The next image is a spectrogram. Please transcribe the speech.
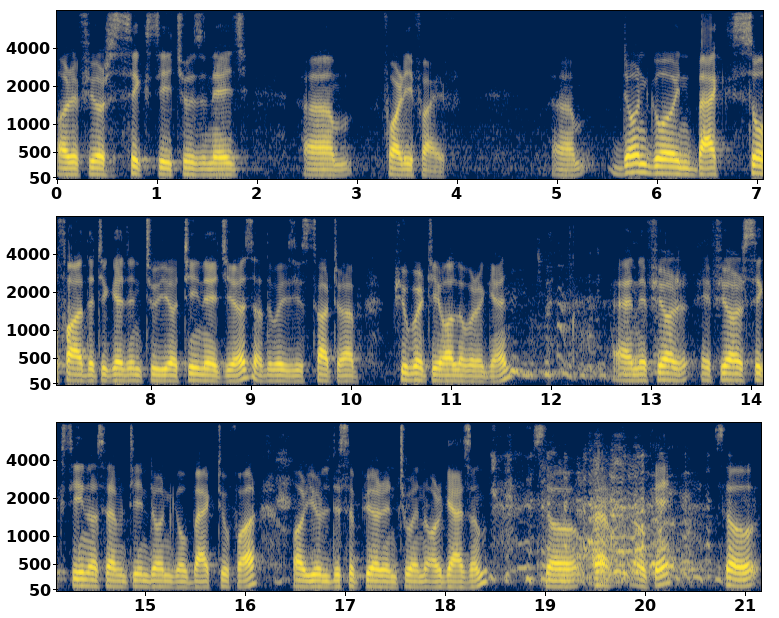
or if you're 60, choose an age um, 45. Um, don't go in back so far that you get into your teenage years, otherwise you start to have puberty all over again. and if you're, if you're 16 or 17, don't go back too far, or you'll disappear into an orgasm. So, uh, okay? So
